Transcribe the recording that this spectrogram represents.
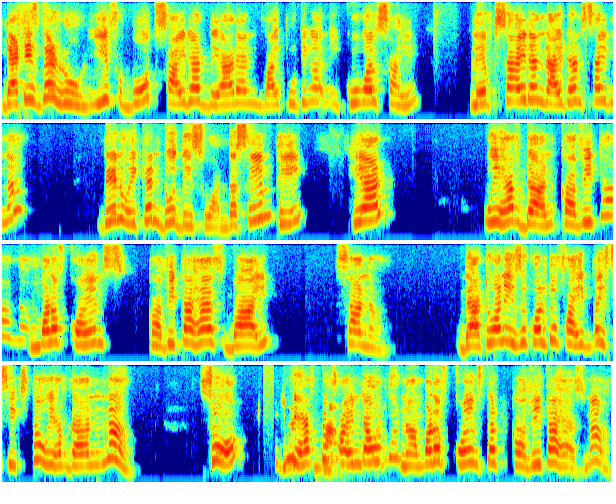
That is the rule. If both side are there and by putting an equal sign, left side and right hand side, na, then we can do this one. The same thing here we have done Kavita, number of coins Kavita has by Sana. That one is equal to 5 by 6. So we have done now. So we have to find out the number of coins that Kavita has now.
